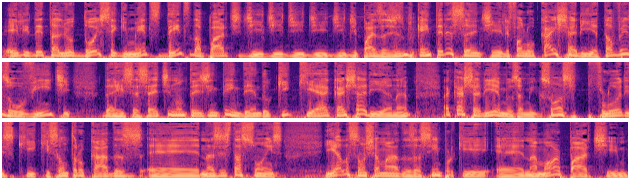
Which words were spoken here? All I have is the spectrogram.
ele detalhou dois segmentos dentro da parte de, de, de, de, de, de paisagismo que é interessante. Ele falou caixaria. Talvez o ouvinte da RC7 não esteja entendendo o que, que é a caixaria, né? A caixaria, meus amigos, são as flores que, que são trocadas é, nas estações. E elas são chamadas assim porque é, na maior parte norte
